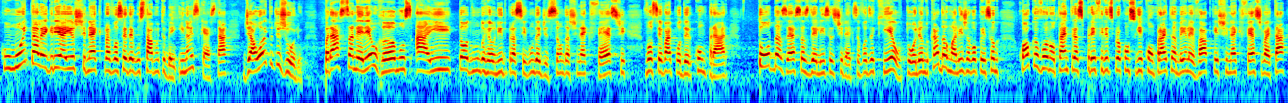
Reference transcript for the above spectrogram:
com muita alegria aí o chineque para você degustar muito bem. E não esquece, tá? Dia 8 de julho, Praça Nereu Ramos, aí todo mundo reunido para a segunda edição da Chinec Fest. Você vai poder comprar todas essas delícias de chineques. Eu vou dizer que eu estou olhando cada uma ali, já vou pensando qual que eu vou anotar entre as preferidas para eu conseguir comprar e também levar, porque Chinec Fest vai estar tá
